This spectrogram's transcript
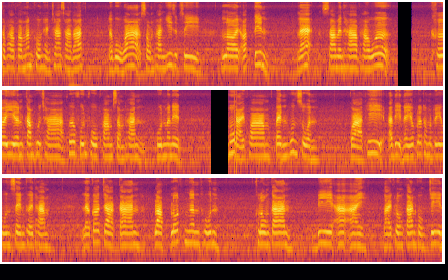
สภาความมั่นคงแห่งชาติสหรัฐ ระบุว่า 2024 ลอยออตติน และซาเมนทาพาวเวอร์ เคยเยือนกัมพูชาเพื่อฟื้นฟูความสัมพันธ์ปุนมเนตมุ่งหมายความเป็นหุ้นส่วนกว่าที่อดีตนายกรัฐมนตรีฮุนเซนเคยทำ แล้วก็จากการปรับลดเงินทุน โครงการ BRI หลายโครงการของจีน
